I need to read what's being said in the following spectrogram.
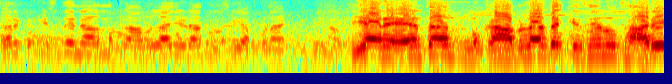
ਸਰ ਕਿਸ ਦੇ ਨਾਲ ਮੁਕਾਬਲਾ ਜਿਹੜਾ ਤੁਸੀਂ ਆਪਣਾ ਕਿਹਦੇ ਨਾਲ? ਯਾਰ ਐ ਤਾਂ ਮੁਕਾਬਲਾ ਤਾਂ ਕਿਸੇ ਨੂੰ ਸਾਰੇ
